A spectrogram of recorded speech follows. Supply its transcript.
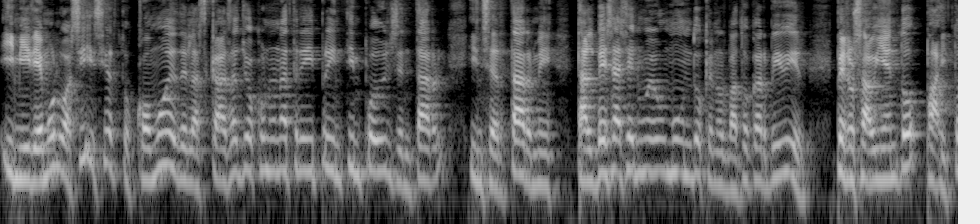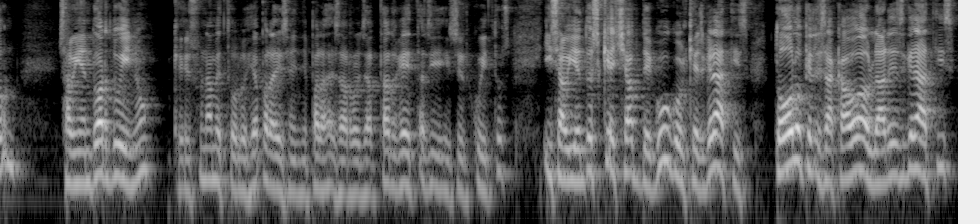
Y miremoslo así, ¿cierto? Cómo desde las casas yo con una 3D printing puedo insertar, insertarme tal vez a ese nuevo mundo que nos va a tocar vivir, pero sabiendo Python, sabiendo Arduino, que es una metodología para, diseñar, para desarrollar tarjetas y circuitos, y sabiendo SketchUp de Google, que es gratis. Todo lo que les acabo de hablar es gratis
